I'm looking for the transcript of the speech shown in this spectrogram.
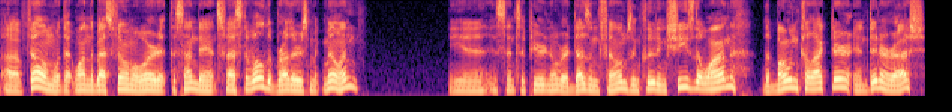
a film that won the Best Film Award at the Sundance Festival, The Brothers McMullen. He uh, has since appeared in over a dozen films, including She's the One, The Bone Collector, and Dinner Rush.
